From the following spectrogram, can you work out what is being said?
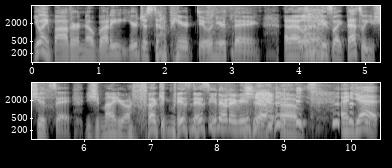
You ain't bothering nobody. You're just up here doing your thing. And I love, Yeah. he's like, that's what you should say. You should mind your own fucking business. You know what I mean? Yeah. Um, and yet,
